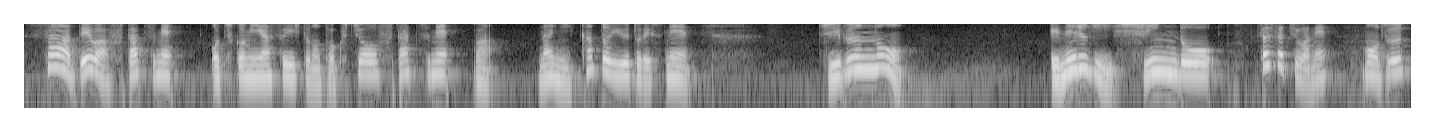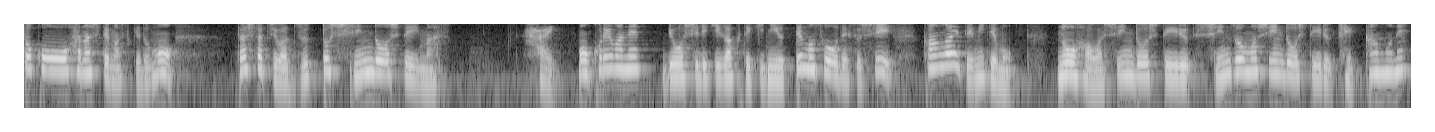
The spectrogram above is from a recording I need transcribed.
さあ、では二つ目、落ち込みやすい人の特徴二つ目は何かというとですね、自分のエネルギー、振動。私たちはね、もうずっとこう話してますけども、私たちはずっと振動しています。はい。もうこれはね、量子力学的に言ってもそうですし、考えてみても、脳波は振動している、心臓も振動している、血管もね、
